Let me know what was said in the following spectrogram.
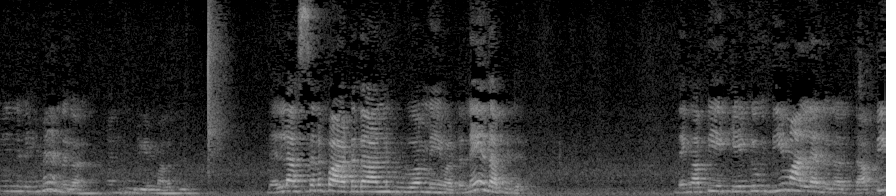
මෙන්න මෙහෙම ඇඳ ගන්න. අන්තුරියේ මලකුත්. දැන් පාට දාන්න පුළුවන් මේවට නේද අපිට? දැන් අපි එක එක විදිහේ මල් ඇඳගත්තා. අපි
